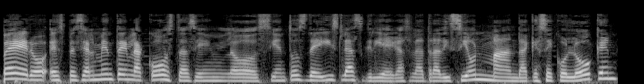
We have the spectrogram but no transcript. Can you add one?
pero especialmente en la costa y en los cientos de islas griegas, la tradición manda que se coloquen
